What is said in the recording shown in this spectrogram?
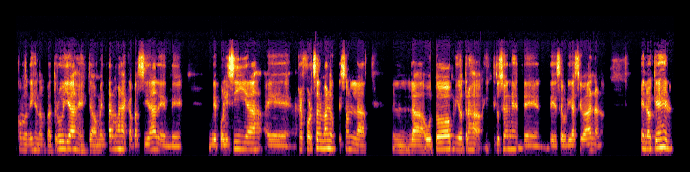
como dije, ¿no? patrullas, este, aumentar más la capacidad de, de, de policías, eh, reforzar más lo que son la, la UTOP y otras instituciones de, de seguridad ciudadana. ¿no? En lo que es el,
